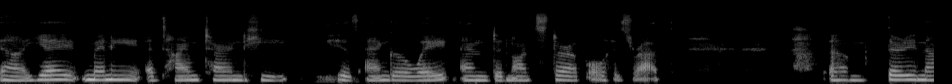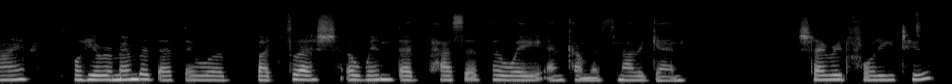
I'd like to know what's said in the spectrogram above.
Uh, yea, many a time turned he his anger away and did not stir up all his wrath." um, 39 For he remembered that they were but flesh, a wind that passeth away and cometh not again. Should I read 42?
